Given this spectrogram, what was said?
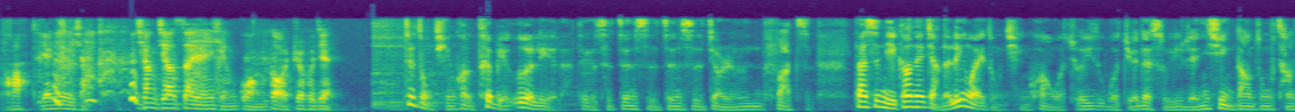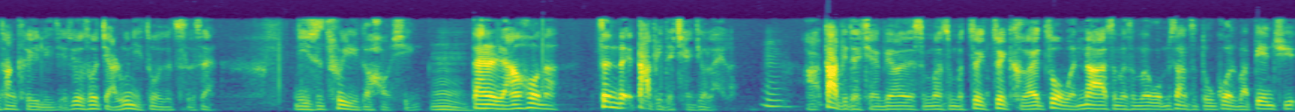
好，研究一下。锵锵三人行，广告之后见。这种情况特别恶劣了，这个是真是真是叫人发指。但是你刚才讲的另外一种情况，我所以我觉得属于人性当中常常可以理解，就是说，假如你做一个慈善，你是出于一个好心，嗯，但是然后呢，真的大笔的钱就来了。嗯，啊，大笔的钱，比方什么什么最最可爱作文呐、什么什么，我们上次读过的吧，编曲，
